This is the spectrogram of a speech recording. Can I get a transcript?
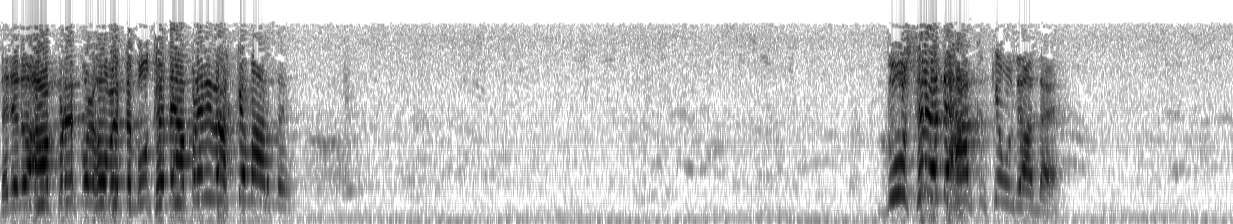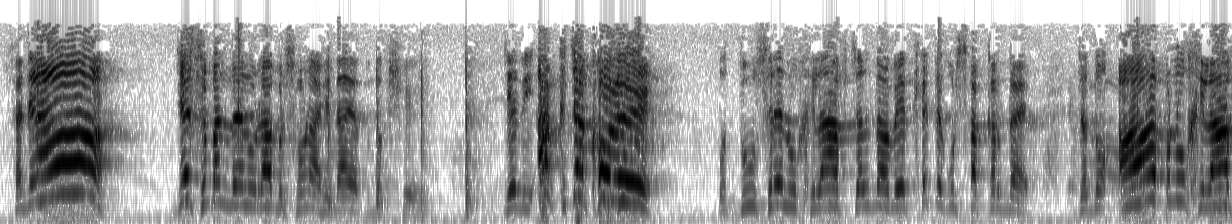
تے جدو اپنے کول ہوے تے بوتھے تے اپنے نہیں رکھ کے مار دے۔ دوسرے دے حق کیوں زیادہ ہے؟ سجنا، جس بندے نو رب سونا ہدایت بخشے جی اک چ کھولے، وہ دوسرے نو خلاف چلتا ویکھے تے گسا کرد جدو آپ خلاف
